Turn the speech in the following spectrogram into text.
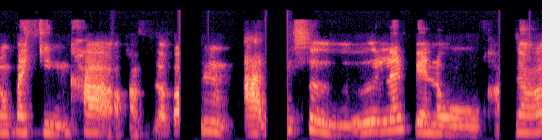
ลงไปกินข้าวครับ แล้วก็อืมอ่านหนังสือเล่นเปียโนครับแล้วก็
